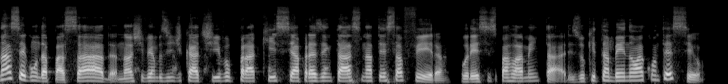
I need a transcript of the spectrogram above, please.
Na segunda passada, nós tivemos indicativo para que se apresentasse na terça-feira, por esses parlamentares, o que também não aconteceu.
